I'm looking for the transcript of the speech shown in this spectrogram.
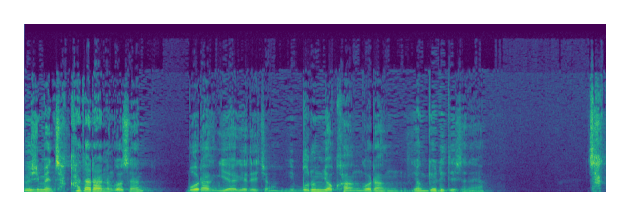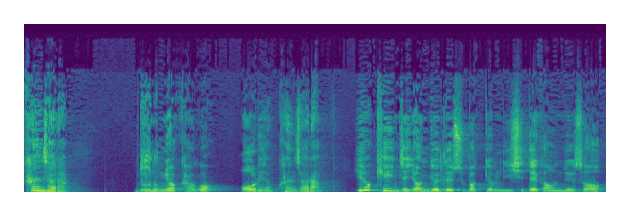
요즘엔 착하다라는 것은 뭐랑 이야기가 되죠? 이 무능력한 거랑 연결이 되잖아요. 착한 사람, 무능력하고 어리석한 사람. 이렇게 이제 연결될 수밖에 없는 이 시대 가운데서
